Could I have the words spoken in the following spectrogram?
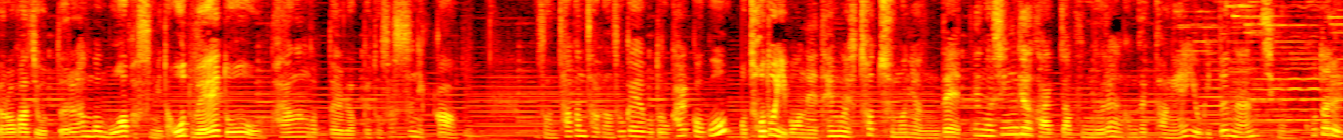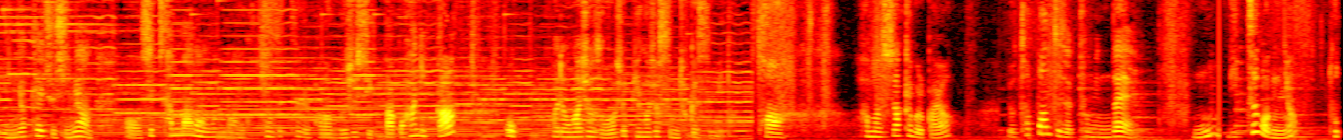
여러 가지 옷들을 한번 모아봤습니다. 옷 외에도 다양한 것들 몇 개 더 샀으니까 우선 차근차근 소개해보도록 할 거고 어, 저도 이번에 테무에서 첫 주문이었는데 테무 신규 가입자 분들은 검색창에 여기 뜨는 지금 코드를 입력해 주시면 어, 13만원 상당의 쿠폰 세트를 받아보실 수 있다고 하니까 꼭 활용하셔서 쇼핑하셨으면 좋겠습니다. 자, 한번 시작해볼까요? 이 첫 번째 제품인데 음, 니트거든요? 도-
